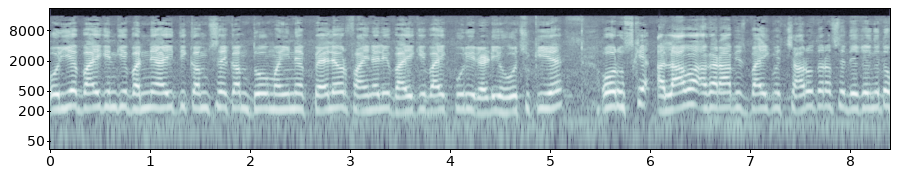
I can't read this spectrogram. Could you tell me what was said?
और ये बाइक इनकी बनने आई थी कम से कम दो महीने पहले और फाइनली बाइक की बाइक पूरी रेडी हो चुकी है। और उसके अलावा अगर आप इस बाइक में चारों तरफ़ से देखेंगे तो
